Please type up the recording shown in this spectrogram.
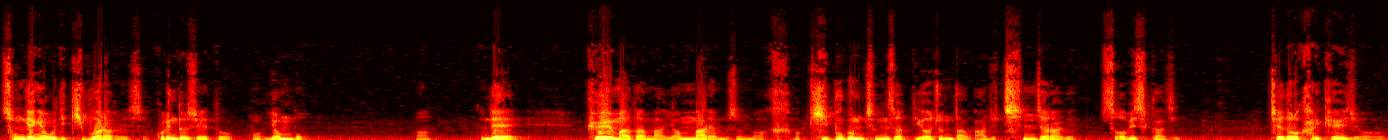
성경에 어디 기부하라 그랬어요? 고린도서에도 어? 연보. 어? 근데 교회마다 막 연말에 무슨 뭐, 뭐 기부금 증서 띄워준다고 아주 친절하게 서비스까지 제대로 가르쳐야죠.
